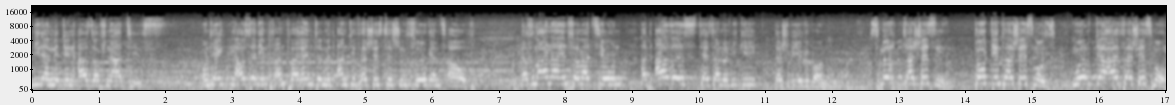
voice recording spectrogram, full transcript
Nieder mit den Azov Nazis. Und hängten außerdem Transparente mit antifaschistischen Slogans auf. Nach meiner Information hat Aris Thessaloniki das Spiel gewonnen. Smirt Faschisten, Tod dem Faschismus, Murte al Fascismo,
